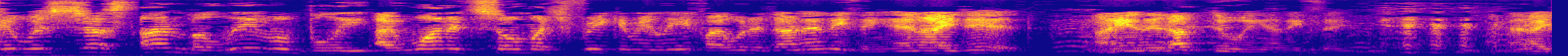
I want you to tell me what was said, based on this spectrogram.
It was just unbelievably. I wanted so much freaking relief. I would have done anything, and I did. I ended up doing anything. And I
